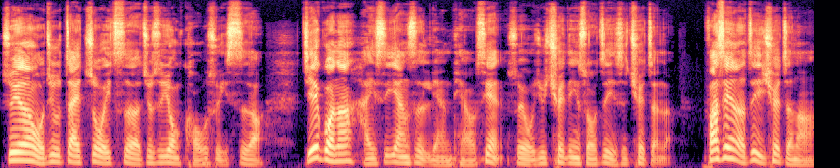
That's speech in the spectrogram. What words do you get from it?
所以呢，我就再做一次，就是用口水试哦。结果呢，还是一样是两条线，所以我就确定说自己是确诊了。发现了自己确诊了，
